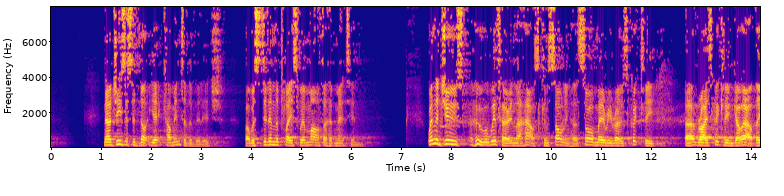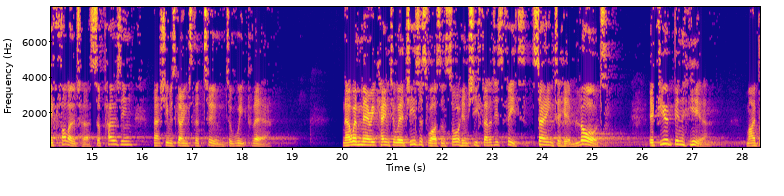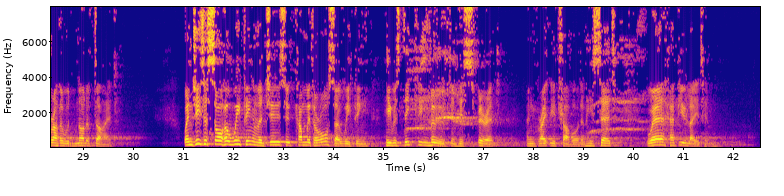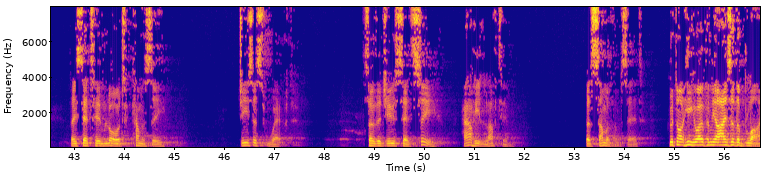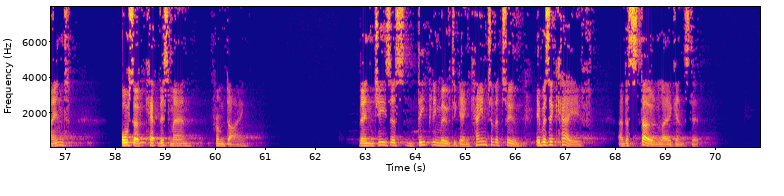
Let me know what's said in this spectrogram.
Now, Jesus had not yet come into the village, but was still in the place where Martha had met him. When the Jews who were with her in the house, consoling her, saw Mary rose quickly, uh, rise quickly and go out, they followed her, supposing that she was going to the tomb to weep there. Now, when Mary came to where Jesus was and saw him, she fell at his feet, saying to him, Lord, If you'd been here, my brother would not have died. When Jesus saw her weeping and the Jews who'd come with her also weeping, he was deeply moved in his spirit and greatly troubled. And he said, Where have you laid him? They said to him, Lord, come and see. Jesus wept. So the Jews said, See how he loved him. But some of them said, Could not he who opened the eyes of the blind also have kept this man from dying? Then Jesus, deeply moved again, came to the tomb. It was a cave, and a stone lay against it.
